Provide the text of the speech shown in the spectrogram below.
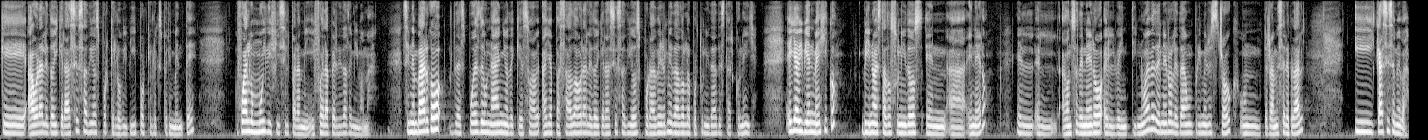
que ahora le doy gracias a Dios porque lo viví, porque lo experimenté, fue algo muy difícil para mí y fue la pérdida de mi mamá. Sin embargo, después de un año de que eso haya pasado, ahora le doy gracias a Dios por haberme dado la oportunidad de estar con ella. Ella vivía en México, vino a Estados Unidos en enero, el, 11 de enero, el 29 de enero le da un primer stroke, un derrame cerebral, y casi se me va.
